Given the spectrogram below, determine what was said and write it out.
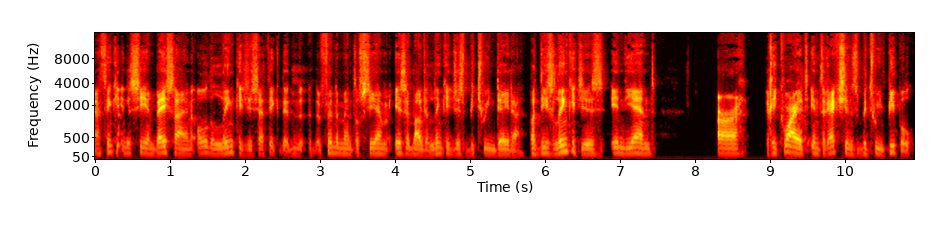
I think in the CM baseline, all the linkages, I think the, the CM is about the linkages between data. But these linkages, in the end, are required interactions between people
